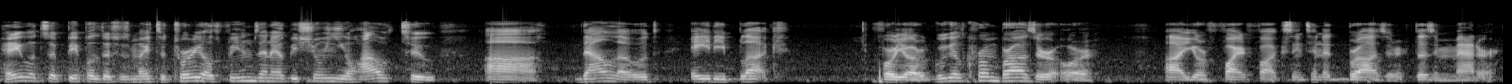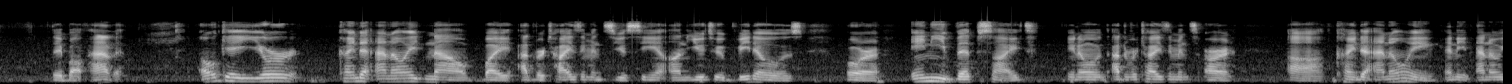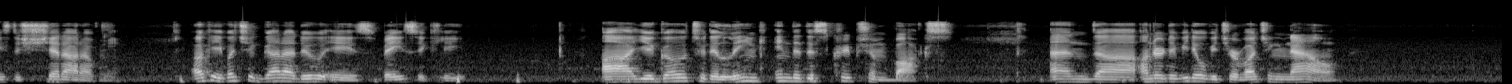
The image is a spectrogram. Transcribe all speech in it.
Hey what's up people? This is my tutorial films and I'll be showing you how to uh, download AdBlock for your Google Chrome browser or uh, your Firefox internet browser. Doesn't matter. They both have it. Okay you're kinda annoyed now by advertisements you see on YouTube videos or any website. You know advertisements are uh, kinda annoying and it annoys the shit out of me. Okay, what you gotta do is basically uh, you go to the link in the description box. And uh, under the video which you're watching now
